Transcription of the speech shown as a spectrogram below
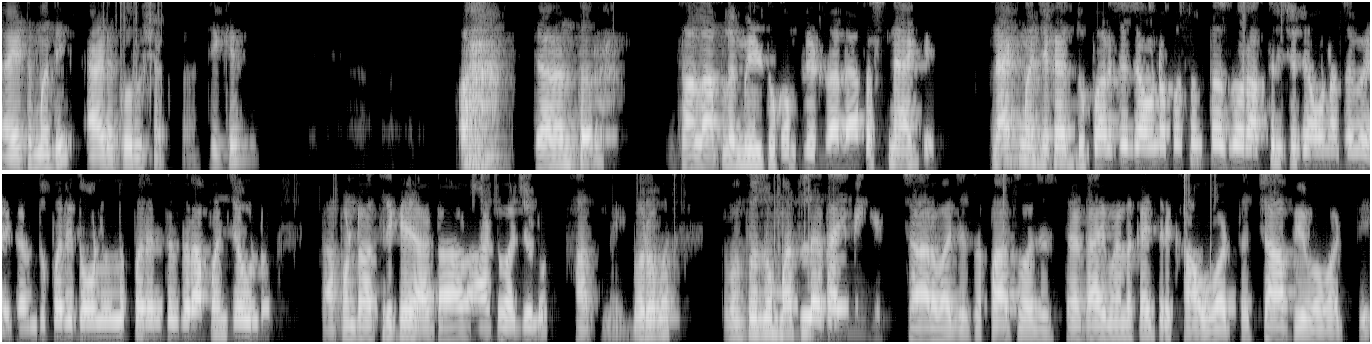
डाएटमध्ये ऍड करू शकता. ठीक आहे? त्यानंतर झालं आपलं मील टू कंप्लीट झालं. आता स्नॅक आहे. स्नॅक म्हणजे काय? दुपारच्या जेवणापासून तर जो रात्रीच्या जेवणाचा वेळ आहे. कारण दुपारी दोन पर्यंत जर आपण जेवलो तर आपण रात्री काही आठ आठ वाजेलो खात नाही. बरोबर? तर मग तो जो मधला टायमिंग आहे चार वाजेचा पाच वाजेचा त्या टायमाला काहीतरी खावं वाटतं चहा पिवा वाटते.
